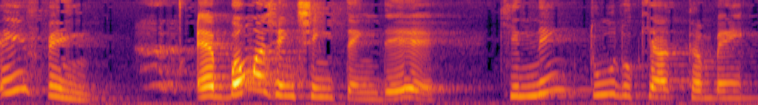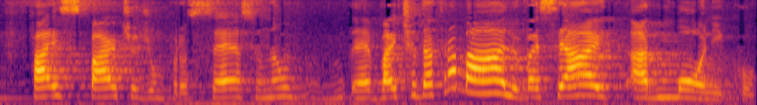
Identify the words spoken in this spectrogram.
Enfim, é bom a gente entender que nem tudo que também faz parte de um processo não é, vai te dar trabalho, vai ser ai, harmônico.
